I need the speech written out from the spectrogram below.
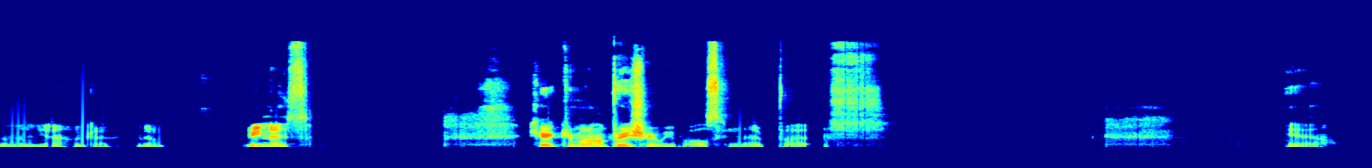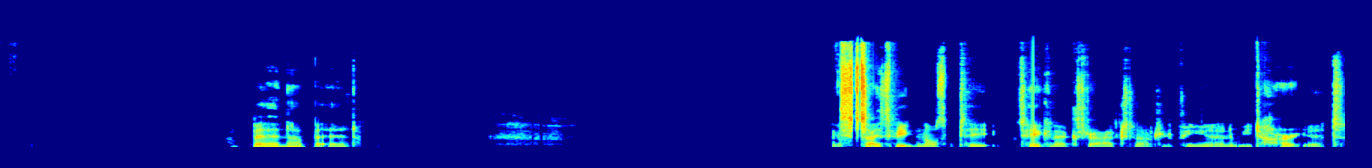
Uh, yeah, okay. Yeah, pretty nice. Character model, I'm pretty sure we've all seen it, but yeah. Not bad, not bad. Side speed can also take take an extra action after defeating an enemy target.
